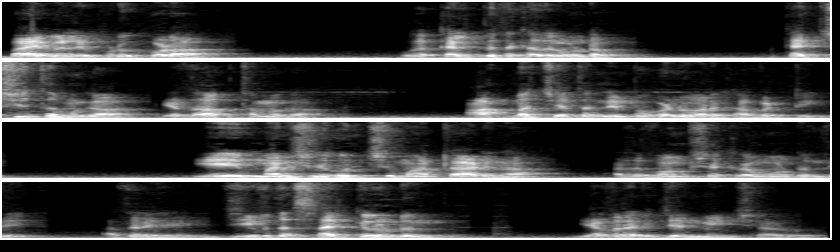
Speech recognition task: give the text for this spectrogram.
బైబిల్ ఎప్పుడు కూడా ఒక కల్పిత కథలు ఉండవు. ఖచ్చితంగా యథార్థముగా ఆత్మచేత నింపబడినవారు కాబట్టి ఏ మనిషి గురించి మాట్లాడినా అది వంశక్రమం ఉంటుంది అతని జీవిత సర్కిల్ ఉంటుంది. ఎవరికి జన్మించాడు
